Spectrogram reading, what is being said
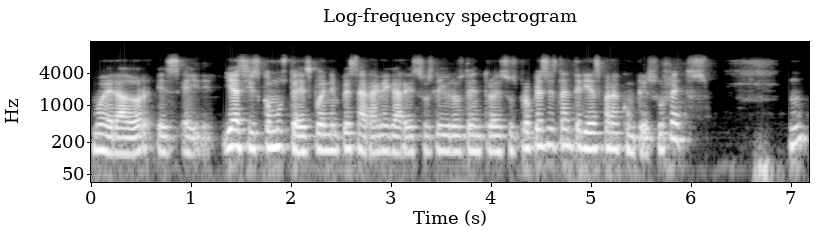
moderador es Aiden. Y así es como ustedes pueden empezar a agregar esos libros dentro de sus propias estanterías para cumplir sus retos. ¿Mm?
